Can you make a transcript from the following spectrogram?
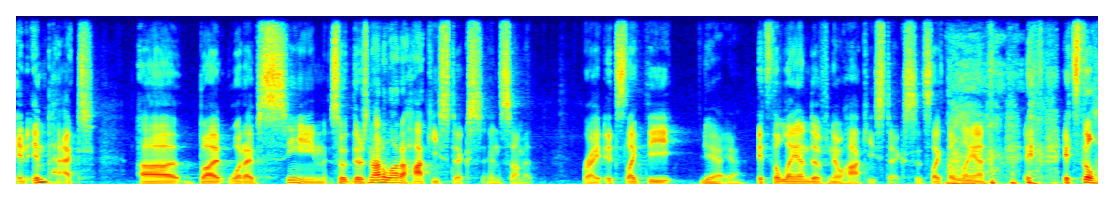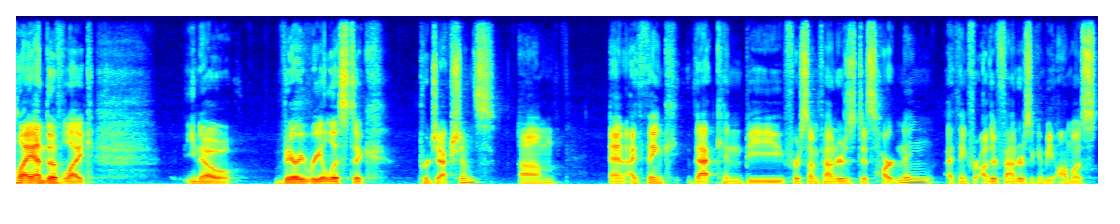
an impact, uh, but what I've seen. So there's not a lot of hockey sticks in Summit, right? It's like the yeah, yeah. it's the land of no hockey sticks. It's like the land. it's the land of like, you know, very realistic projections. Um, and I think that can be for some founders disheartening. I think for other founders it can be almost,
